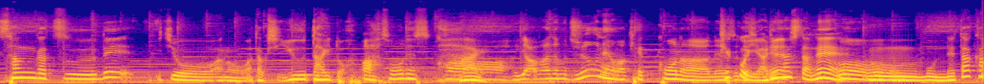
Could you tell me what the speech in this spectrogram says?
3月で一応あの私優待と。あそうですか、はい。やまあでも10年は結構な年数結構やりましたね、うんうん。うんもうネタ考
